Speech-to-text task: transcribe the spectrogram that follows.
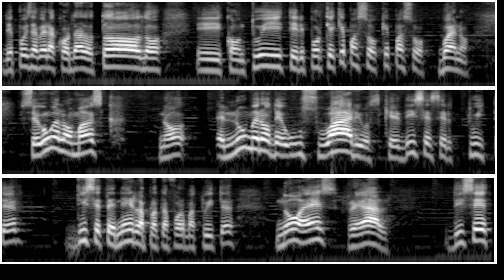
después de haber acordado todo y con Twitter? ¿Por qué? ¿Qué pasó? ¿Qué pasó? Bueno, según Elon Musk, ¿no? el número de usuarios que dice ser Twitter, dice tener la plataforma Twitter, no es real. Dice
